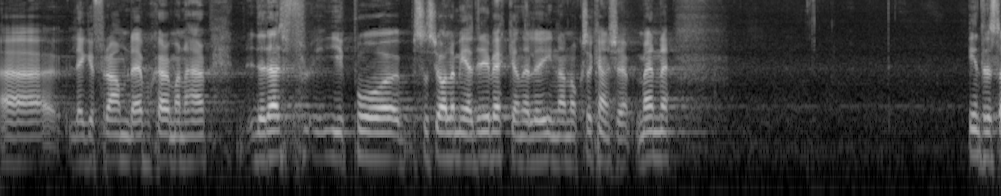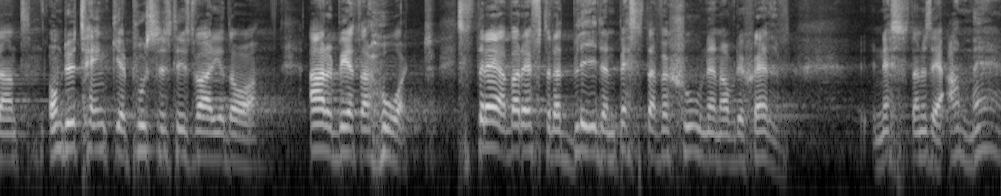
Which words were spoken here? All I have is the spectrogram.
Eh, lägger fram det på skärmarna här. Det där gick på sociala medier i veckan eller innan också kanske. Men intressant. Om du tänker positivt varje dag, arbetar hårt, strävar efter att bli den bästa versionen av dig själv. Nästan att säga amen.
